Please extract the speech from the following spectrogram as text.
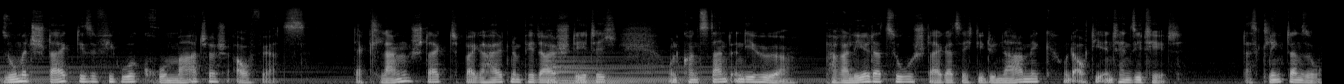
Somit steigt diese Figur chromatisch aufwärts. Der Klang steigt bei gehaltenem Pedal stetig und konstant in die Höhe. Parallel dazu steigert sich die Dynamik und auch die Intensität. Das klingt dann so.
